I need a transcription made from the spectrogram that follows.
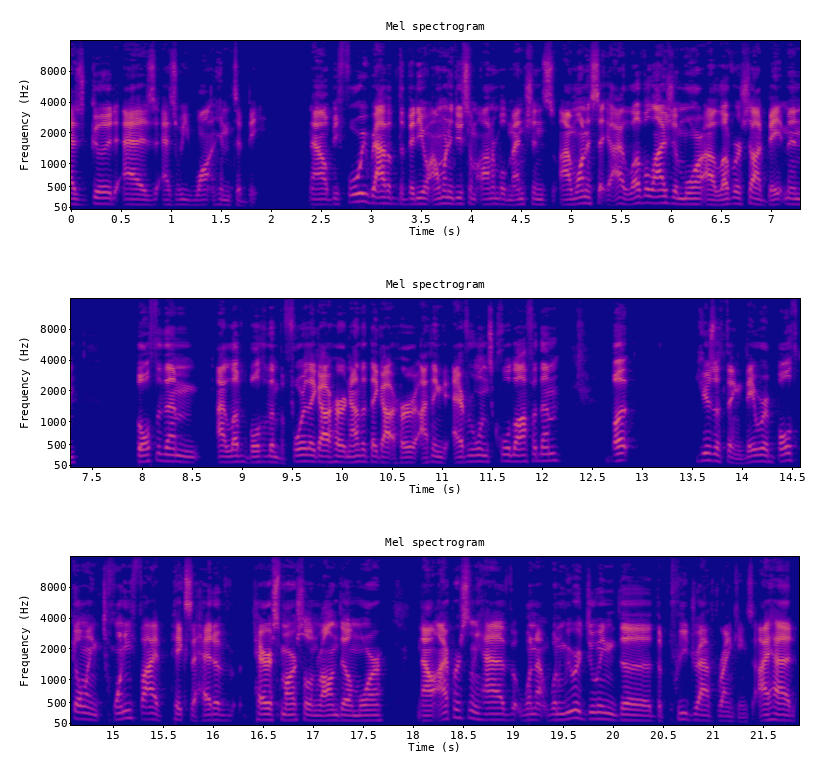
as good as as we want him to be. Now, before we wrap up the video, I want to do some honorable mentions. I want to say I love Elijah Moore. I love Rashad Bateman. Both of them, I loved both of them before they got hurt. Now that they got hurt, I think everyone's cooled off of them. But here's the thing: they were both going 25 picks ahead of Terrace Marshall and Rondale Moore. Now, I personally have when I, when we were doing the the pre-draft rankings, I had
